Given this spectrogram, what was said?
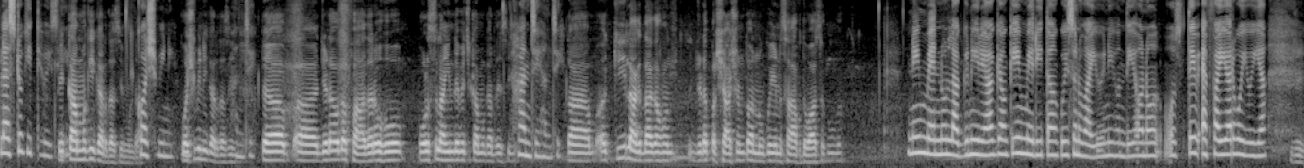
ਪਲੱਸ 2 ਕੀਤੀ ਹੋਈ ਤੇ ਸੀ। ਕੰਮ ਕੀ ਕਰਦਾ ਸੀ ਮੁੰਡਾ? ਕੁਝ ਵੀ ਨਹੀਂ। ਕੁਝ ਵੀ ਨਹੀਂ ਕਰਦਾ ਸੀ। ਹਾਂਜੀ। ਤਾਂ ਜਿਹੜਾ ਉਹਦਾ ਫਾਦਰ ਉਹ ਪੁਲਿਸ ਲਾਈਨ ਦੇ ਵਿੱਚ ਕੰਮ ਕਰਦੇ ਸੀ? ਹਾਂਜੀ ਹਾਂਜੀ। ਤਾਂ ਕੀ ਲੱਗਦਾਗਾ ਹੁਣ ਜਿਹੜਾ ਪ੍ਰਸ਼ਾਸਨ ਤੁਹਾਨੂੰ ਕੋਈ ਇਨਸਾਫ ਦਿਵਾ ਸਕੂਗਾ? ਨਹੀਂ ਮੈਨੂੰ ਲੱਗ ਨਹੀਂ ਰਿਹਾ ਕਿਉਂਕਿ ਮੇਰੀ ਤਾਂ ਕੋਈ ਸੁਣਵਾਈ ਹੋਈ ਨਹੀਂ ਹੁੰਦੀ। ਉਹਨਾਂ ਉਸ ਤੇ ਐਫ ਆਈ ਆਰ ਹੋਈ ਹੋਈ ਆ। ਜੀ।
